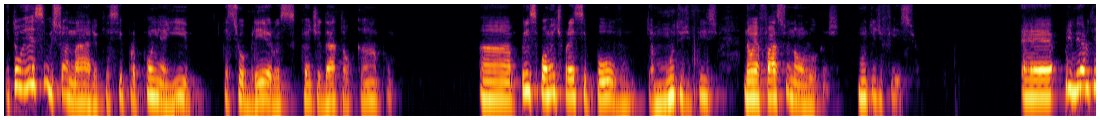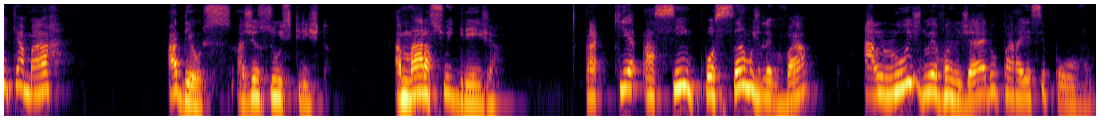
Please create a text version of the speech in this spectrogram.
então, esse missionário que se propõe aí, esse obreiro, esse candidato ao campo, uh, principalmente para esse povo, que é muito difícil, não é fácil, não, Lucas, muito difícil. É, primeiro tem que amar a Deus, a Jesus Cristo, amar a sua igreja, para que assim possamos levar a luz do evangelho para esse povo.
